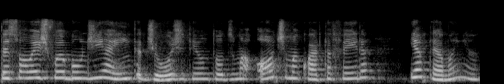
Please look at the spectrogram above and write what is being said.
Pessoal, este foi o Bom Dia Inter de hoje. Tenham todos uma ótima quarta-feira e até amanhã.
